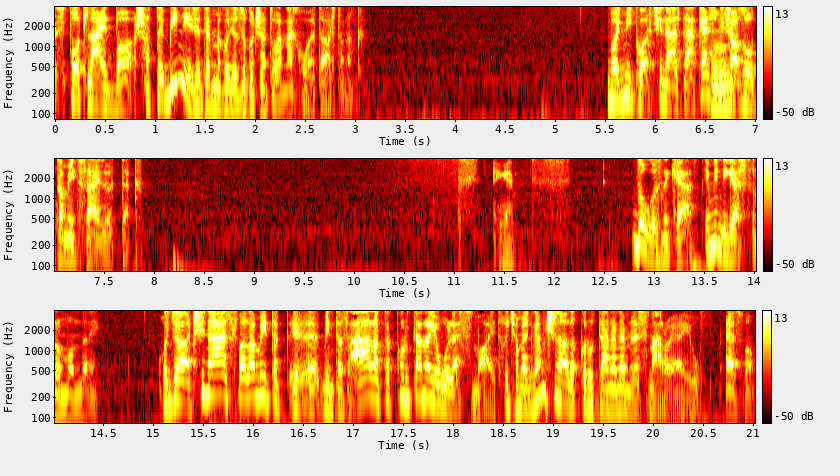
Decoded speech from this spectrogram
spotlightba, stb. Nézzétek meg, hogy azok a csatornák hol tartanak. Vagy mikor csinálták ezt, mm. és azóta mit fejlődtek. Igen. dolgozni kell. Én mindig ezt tudom mondani. Hogyha csinálsz valamit, mint az állat, akkor utána jó lesz majd. Hogyha meg nem csinálod, akkor utána nem lesz már olyan jó. Ez van.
